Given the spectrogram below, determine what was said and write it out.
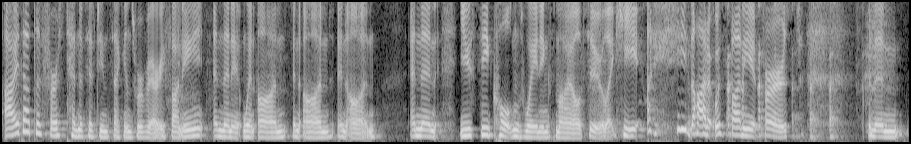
I thought the first 10 to 15 seconds were very funny, and then it went on and on and on. And then you see Colton's waning smile too. Like he he thought it was funny at first. And then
